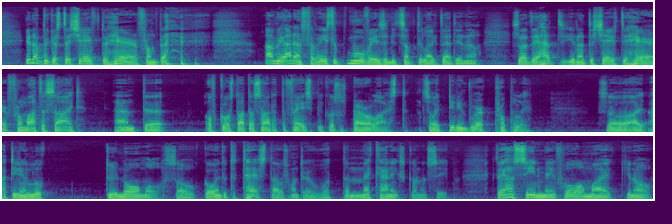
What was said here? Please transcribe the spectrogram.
you know because they shaved the hair from the. I mean, Addams family. It's a movie, isn't it? Something like that, you know. So they had, you know, to shave the hair from other side, and uh, of course the other side of the face because it was paralyzed, so it didn't work properly. So I, I didn't look too normal. So going to the test, I was wondering what the mechanics gonna see. They have seen me for all my, you know,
